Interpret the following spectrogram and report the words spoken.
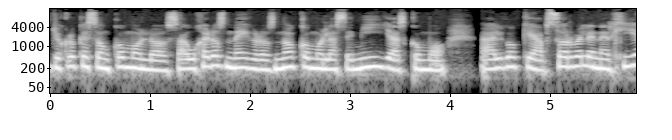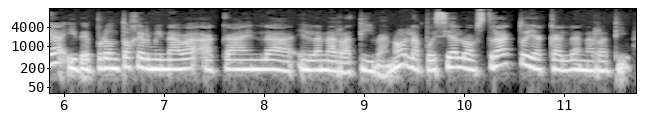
yo creo que son como los agujeros negros, ¿no? Como las semillas, como algo que absorbe la energía y de pronto germinaba acá en la, en la narrativa, ¿no? La poesía, lo abstracto y acá en la narrativa.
